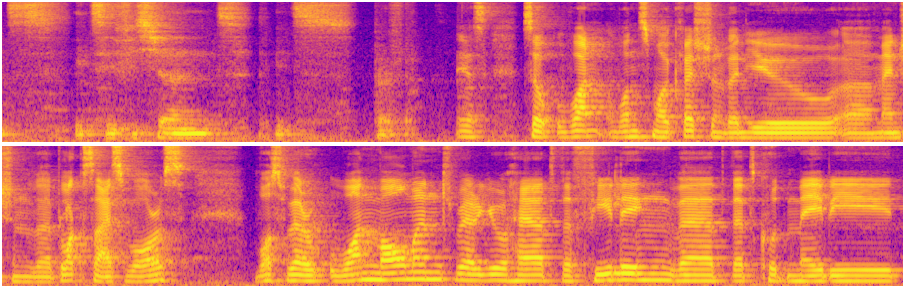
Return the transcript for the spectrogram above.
it's it's efficient, it's perfect. Yes. So one one small question when you uh, mention the block size wars, was there one moment where you had the feeling that that could maybe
